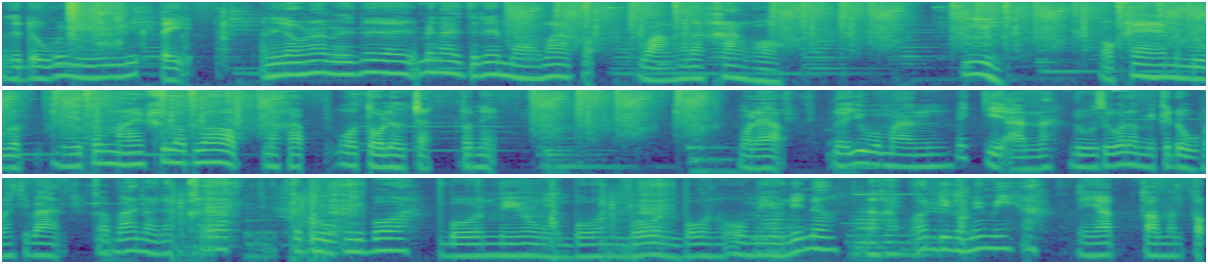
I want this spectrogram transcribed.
มันจะดูไม่มีมิติ อันนี้เราน่าไม่ได้ไม่น่าจะได้มองมากก็วางข้างหน้าข้างพอ อืมโอเคให้มันดูแบบมีต้นไม้ขึ้นรอบๆนะครับโอโตเร็วจัดต้นนี้หมดแล้ว เหลืออยู่ประมาณไม่กี่อันนะ ดูซิว่าเรามีกระดูกไหมที่บ้านกลับบ้านหน่อยนะครับ กระดูกมีบัวโบนมิวโบนโบนโบนโอ้มีอยู่นิดนึงนะครับอ๋อดีกว่าไม่มีอะนี่ครับตอนมันโต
